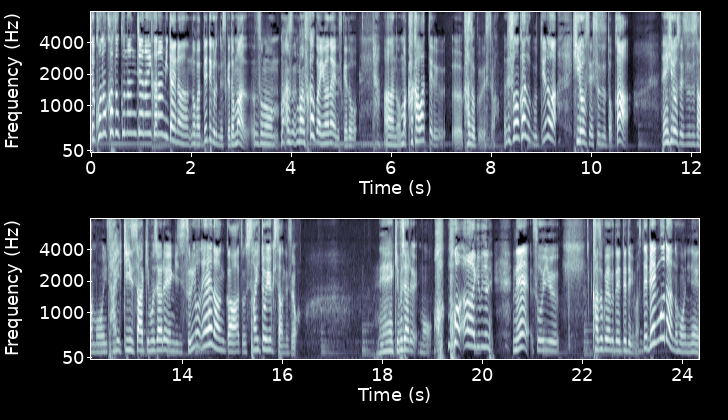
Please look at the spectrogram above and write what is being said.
で、この家族なんじゃないかなみたいなのが出てくるんですけど、まあ、その、まあ、まあ、深くは言わないですけど、あの、まあ、関わってる家族ですよ。で、その家族っていうのが、広瀬すずとか、ね、広瀬すずさんも最近さ、気持ち悪い演技するよね、なんか、あと、斎藤由貴さんですよ。ねえ、気持ち悪い。もう、もう、ああ、気持ち悪い。ね、そういう家族役で出てきます。で、弁護団の方にね、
